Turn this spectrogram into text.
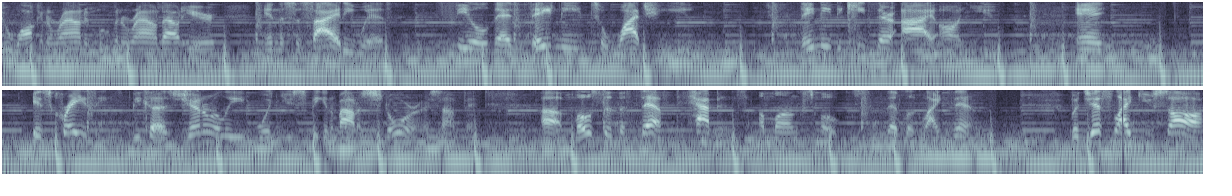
you're walking around and moving around out here in the society with feel that they need to watch you. They need to keep their eye on you. And it's crazy because generally when you're speaking about a store or something, uh, most of the theft happens amongst folks that look like them. But just like you saw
